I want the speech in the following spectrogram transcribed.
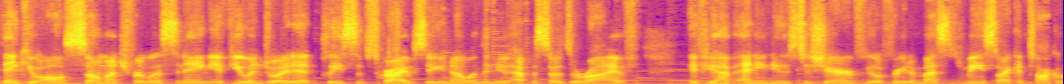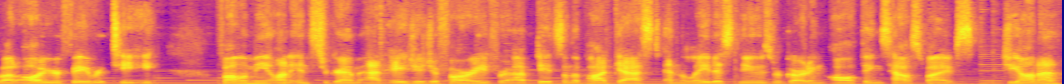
Thank you all so much for listening. If you enjoyed it, please subscribe so you know when the new episodes arrive. If you have any news to share, feel free to message me so I can talk about all your favorite tea. Follow me on Instagram at AJ Jafari for updates on the podcast and the latest news regarding all things Housewives. Gianna?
